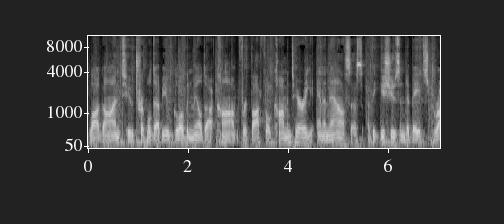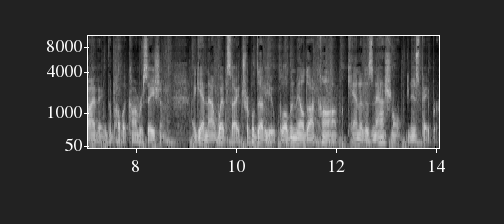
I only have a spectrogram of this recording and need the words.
Log on to www.globeandmail.com for thoughtful commentary and analysis of the issues and debates driving the public conversation. Again, that website, www.globeandmail.com, Canada's national newspaper.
